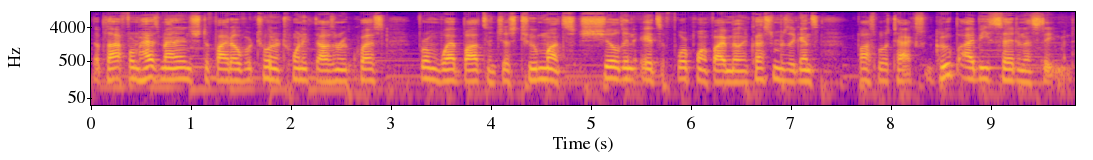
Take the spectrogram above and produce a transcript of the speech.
The platform has managed to fight over 220,000 requests from web bots in just two months, shielding its 4.5 million customers against possible attacks. Group IB said in a statement.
